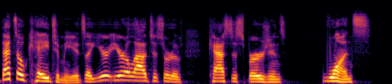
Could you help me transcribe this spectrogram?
that's okay to me. It's like you're you're allowed to sort of cast aspersions once,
